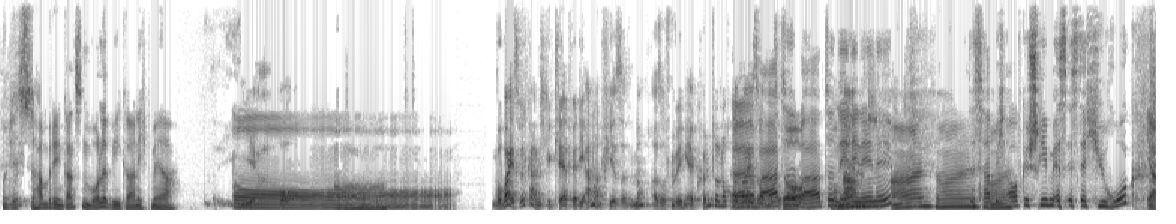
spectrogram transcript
Und jetzt haben wir den ganzen Wallaby gar nicht mehr. Ja. Oh. Wobei, es wird gar nicht geklärt, wer die anderen vier sind. Ne? Also von wegen, er könnte noch dabei Äh, sein. warte, Also, warte. Nee, nee, Moment. nee, nee. Eins, zwei, Das habe ich aufgeschrieben. Es ist der Chirurg Ja.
